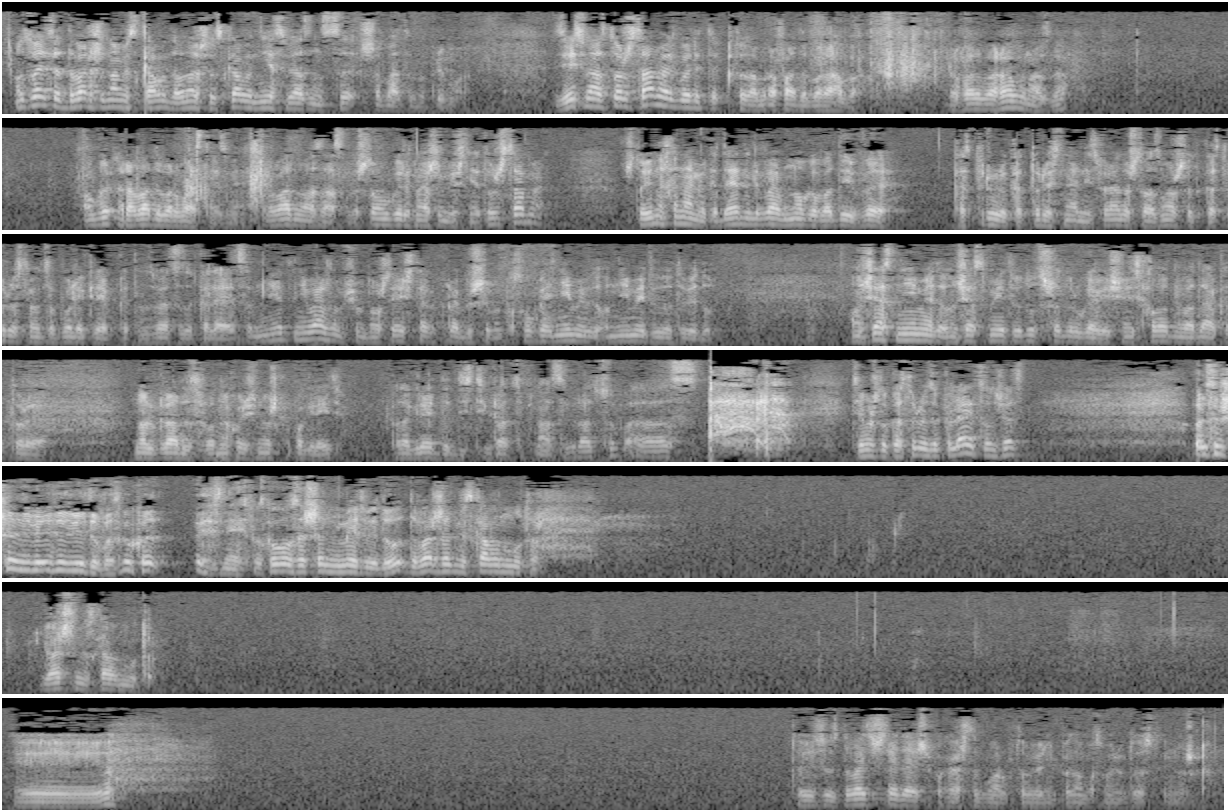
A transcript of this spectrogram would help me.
Он называется Давар Шином Искава, что Искава не связан с Шаббатом напрямую. Здесь у нас то же самое, говорит, кто там, Рафада Бараба. Рафада Бараба у нас, да? Он говорит, Равада Бармас, не извиняюсь. Равада Бармас. Что он говорит в нашей Мишне? То же самое. Что и на ханаме, когда я наливаю много воды в кастрюлю, которую сняли, несмотря на то, что возможно, что эта кастрюля становится более крепкой, это называется закаляется. Мне это не важно, почему, потому что я считаю, как Раби Шимон, поскольку я не имею, он не имеет в виду это в виду. Он сейчас не имеет, он сейчас имеет в виду совершенно другая вещь. У него есть холодная вода, которая 0 градусов, он ее хочет немножко погреть. Подогреть до 10 градусов, 15 градусов. А с тем, что кастрюля закаляется, он сейчас он совершенно не имеет в виду, поскольку, извиняюсь, поскольку он совершенно не имеет в виду, давай же мискаван мутор. Давай же мискаван мутор. Э, Есть, давайте читать дальше, пока что Гмор, потом, вернем, потом посмотрим просто немножко.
